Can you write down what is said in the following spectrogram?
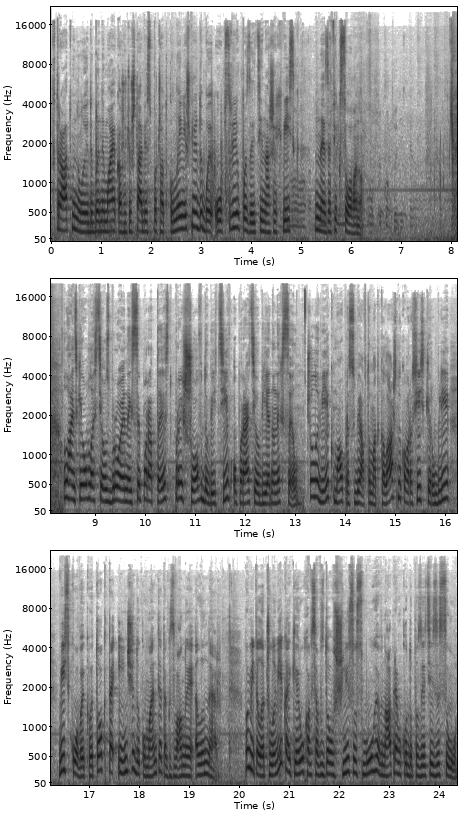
Втрат минулої доби немає, кажуть у штабі. З початку нинішньої доби обстрілів позицій наших військ не зафіксовано. Луганській області озброєний сепаратист прийшов до бійців операції об'єднаних сил. Чоловік мав при собі автомат Калашникова, російські рублі, військовий квиток та інші документи так званої ЛНР. Помітили чоловіка, який рухався вздовж лісосмуги в напрямку до позицій ЗСУ.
